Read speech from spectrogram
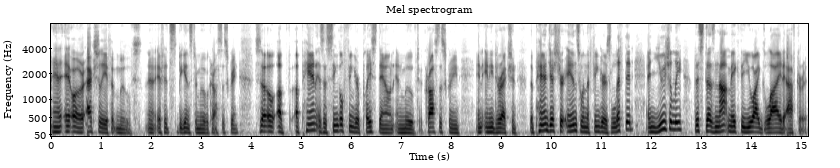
and, or actually if it moves, uh, if it begins to move across the screen. So a, a, pan is a single finger placed down and moved across the screen in any direction. The pan gesture ends when the finger is lifted, and usually this does not make the UI glide after it.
